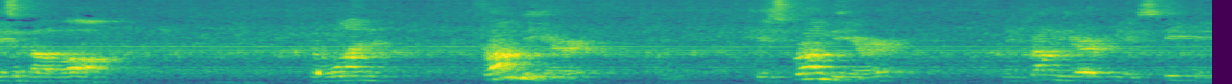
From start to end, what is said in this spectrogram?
is above all. The one from the earth is from the earth, and from the earth he is speaking.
